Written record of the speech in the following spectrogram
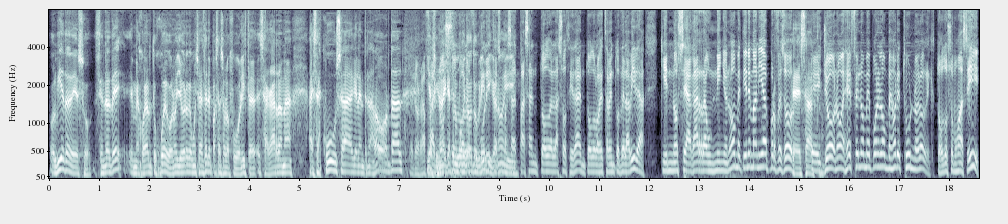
Olvídate de eso, céntrate en mejorar tu juego, ¿no? Yo creo que muchas veces le pasa eso a los futbolistas, se agarran a, a esa excusa, que el entrenador, tal, Pero Rafa, y al final no hay que hacer un poquito de autocrítica, ¿no? Y- Pasa, en todo en la sociedad, en todos los estamentos de la vida. ¿Quién no se agarra a un niño? No, me tiene manía el profesor. Exacto. Eh, yo, no, el jefe no me pone los mejores turnos. ¿no? Todos somos así.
